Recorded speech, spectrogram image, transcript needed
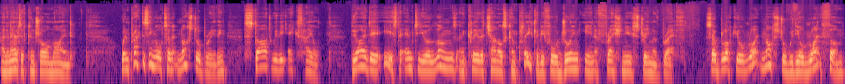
and an out of control mind. When practicing alternate nostril breathing, start with the exhale the idea is to empty your lungs and clear the channels completely before drawing in a fresh new stream of breath. So block your right nostril with your right thumb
